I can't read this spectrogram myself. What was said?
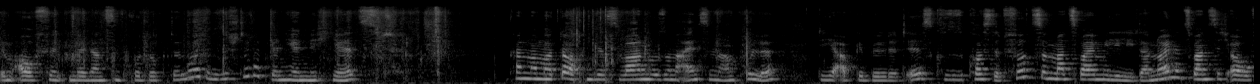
im Auffinden der ganzen Produkte. Leute, wieso steht das denn hier nicht jetzt? Kann man mal doch. Das war nur so eine einzelne Ampulle, die hier abgebildet ist. Kostet 14 mal 2 Milliliter. 29,75 Euro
